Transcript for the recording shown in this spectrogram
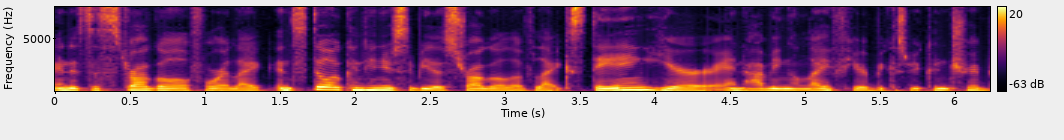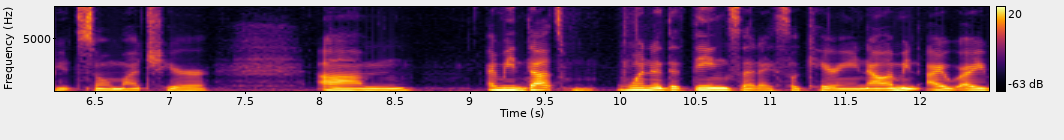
And it's a struggle for like, and still continues to be a struggle of like staying here and having a life here because we contribute so much here um, I mean, that's one of the things that I still carry now. I mean, I, I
